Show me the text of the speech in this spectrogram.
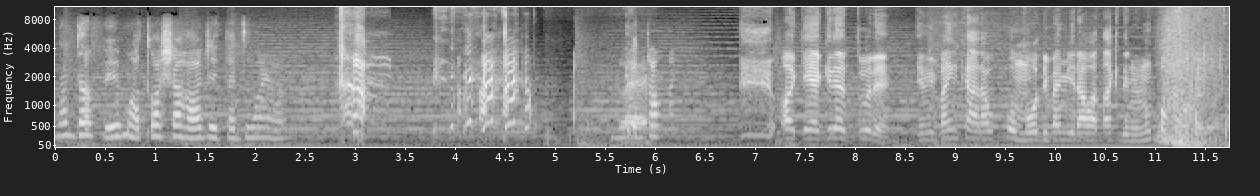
Nada a ver, matou a charrada e tá desmaiado. É, tá Ok, a criatura, ele vai encarar o Komodo e vai mirar o ataque dele no Komodo agora.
